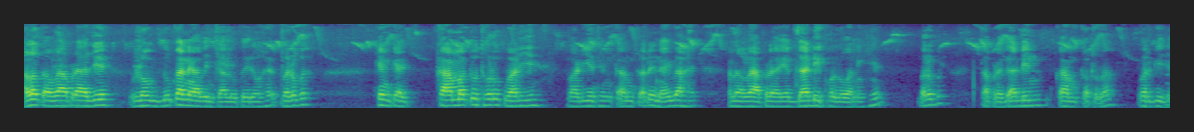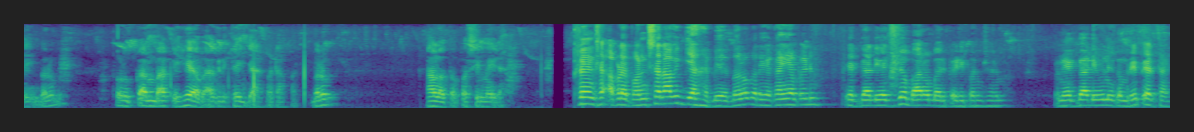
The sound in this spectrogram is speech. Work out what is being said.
હાલો, તો હવે આપણે આજે બ્લોગ દુકાને આવીને ચાલુ કર્યો છે. બરાબર? કેમ કે કામ હતું થોડુંક, વાડીએ. વાડીએથી કામ કરીને આવ્યા છે. અને હવે આપણે એક ગાડી ખોલવાની છે. બરાબર? તો આપણે ગાડીનું કામ કરવા વર્ગી જઈ બરાબર? થોડુંક કામ બાકી છે, હવે આગળ થઈ જાય ફટાફટ, બરાબર? હાલો તો પછી મળ્યા. ફ્રેન્ડ્સ આપણે પંચર આવી ગયા છે બે, બરોબર? એક અહીંયા પડ્યું, એક ગાડી એક જો બારોબાર પડી પંચરમાં. અને એક ગાડી ઉનિકમ રિપેર થાય.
